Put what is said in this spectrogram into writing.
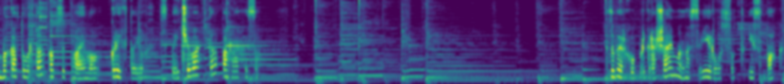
Бока торта обсипаємо крихтою з печива та арахису. Зверху прикрашаємо на свій розсуд і смак.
